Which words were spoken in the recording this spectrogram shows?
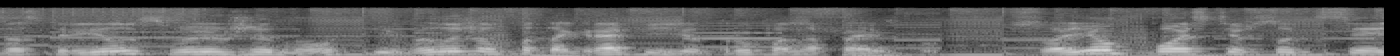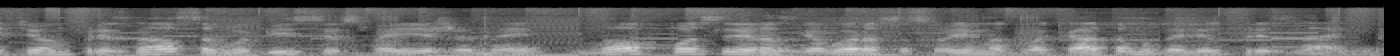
застрелил свою жену и выложил фотографии ее трупа на Facebook своем посте в соцсети он признался в убийстве своей жены, но после разговора со своим адвокатом удалил признание.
